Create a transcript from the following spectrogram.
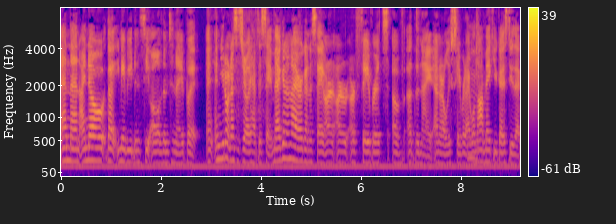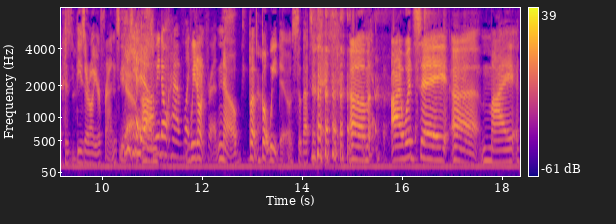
and then I know that maybe you didn't see all of them tonight, but and, and you don't necessarily have to say. Megan and I are going to say our, our, our favorites of, of the night and our least favorite. I will not make you guys do that because these are all your friends. Yeah. Yes, Um, we don't have like we don't favorites. no but but we do so that's okay um i would say uh my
